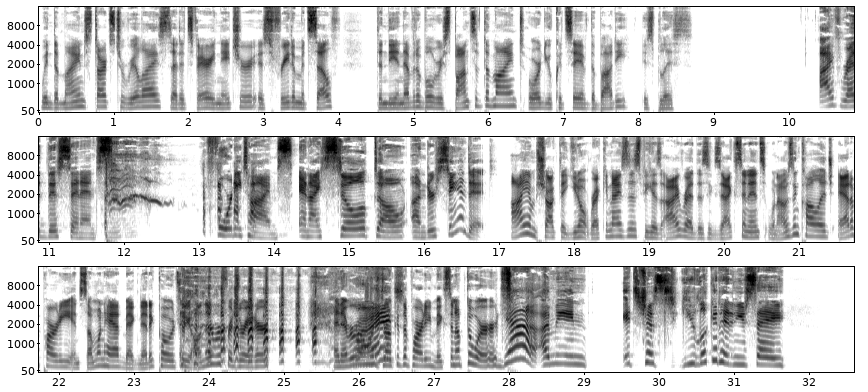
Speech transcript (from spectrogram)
When the mind starts to realize that its very nature is freedom itself, then the inevitable response of the mind, or you could say of the body, is bliss. I've read this sentence 40 times and I still don't understand it. I am shocked that you don't recognize this because I read this exact sentence when I was in college at a party and someone had magnetic poetry on their refrigerator and everyone was drunk at the party mixing up the words. Yeah, I mean, it's just you look at it and you say,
